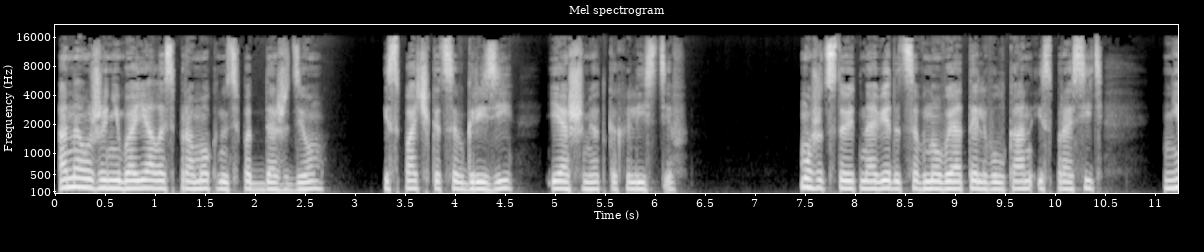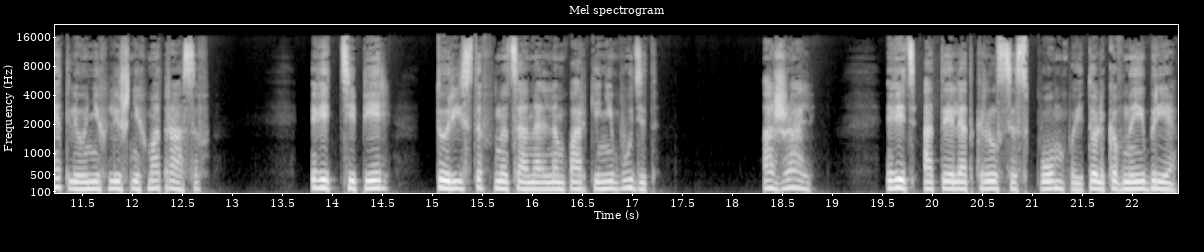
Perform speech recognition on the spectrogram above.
Она уже не боялась промокнуть под дождем, испачкаться в грязи и ошметках листьев. Может, стоит наведаться в новый отель «Вулкан» и спросить, нет ли у них лишних матрасов. Ведь теперь туристов в национальном парке не будет. А жаль, ведь отель открылся с помпой только в ноябре.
